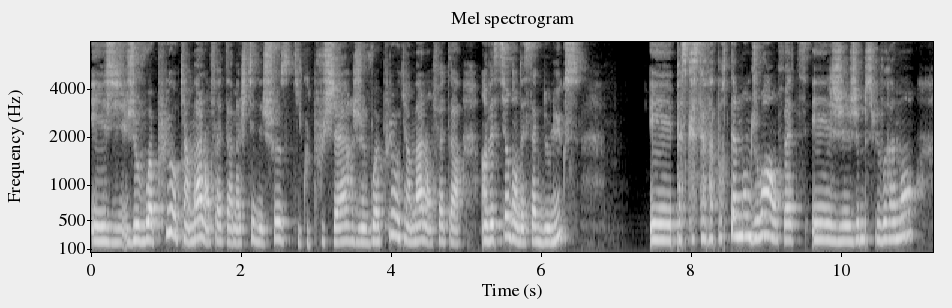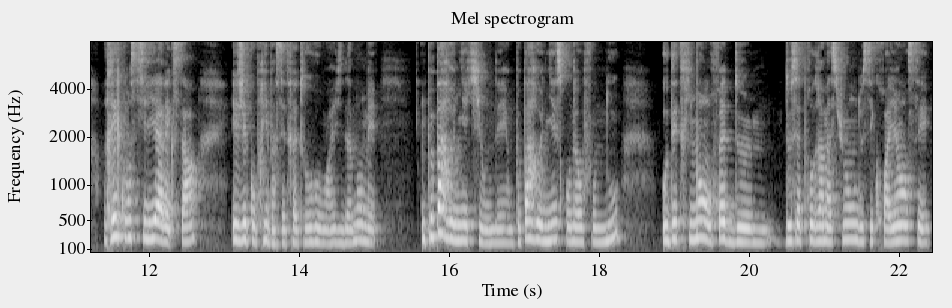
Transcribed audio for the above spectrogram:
Et je vois plus aucun mal en fait à m'acheter des choses qui coûtent plus cher, je vois plus aucun mal en fait à investir dans des sacs de luxe. Et parce que ça m'apporte tellement de joie en fait. Et je, me suis vraiment réconciliée avec ça. Et j'ai compris, ben c'est très taureau hein, évidemment mais on peut pas renier qui on est, on peut pas renier ce qu'on a au fond de nous au détriment en fait de, cette programmation, de ces croyances. Et,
